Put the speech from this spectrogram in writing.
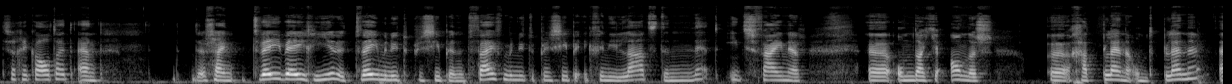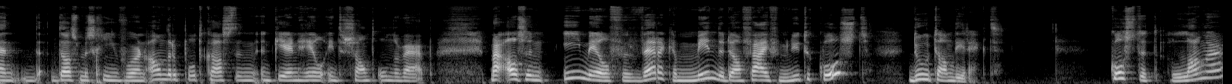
zeg ik altijd. En er zijn twee wegen hier: het 2 minuten principe en het 5 minuten principe. Ik vind die laatste net iets fijner, uh, omdat je anders uh, gaat plannen om te plannen. En dat is misschien voor een andere podcast een, een keer een heel interessant onderwerp. Maar als een e-mail verwerken minder dan 5 minuten kost, doe het dan direct. Kost het langer,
